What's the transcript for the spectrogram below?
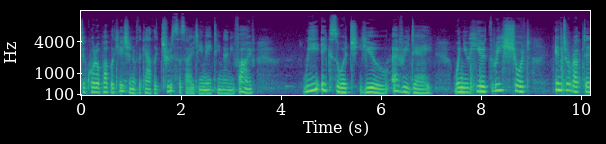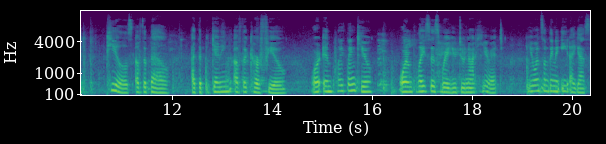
To quote a publication of the Catholic Truth Society in 1895, we exhort you every day when you hear three short, interrupted peals of the bell at the beginning of the curfew, or in place, thank you, or in places where you do not hear it. You want something to eat, I guess.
